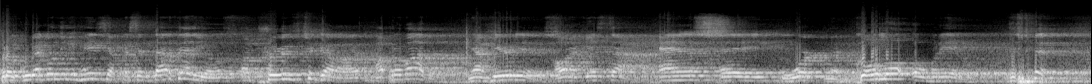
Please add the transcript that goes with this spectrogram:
Procura con diligencia presentarte a Dios approved to God. aprobado. Now here it is. Ahora aquí está, As a workman. como obrero.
